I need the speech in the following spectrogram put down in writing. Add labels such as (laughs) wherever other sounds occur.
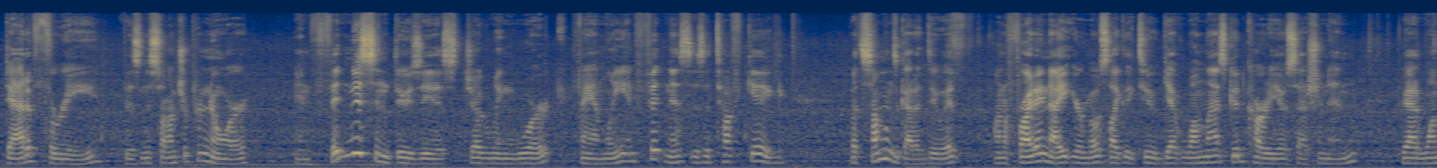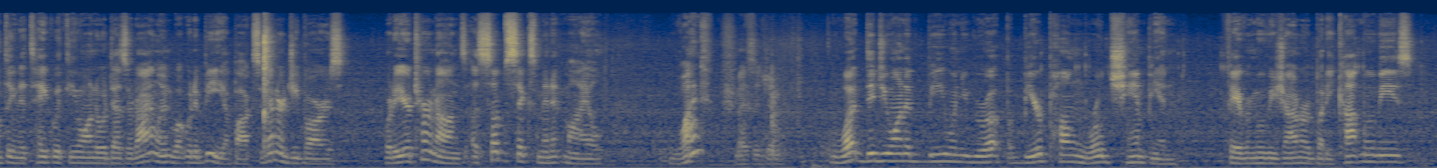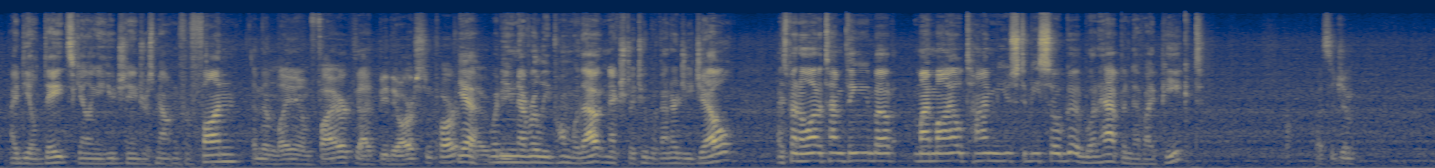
Dad of three, business entrepreneur, and fitness enthusiast. Juggling work, family, and fitness is a tough gig. But someone's got to do it. On a Friday night, you're most likely to get one last good cardio session in. If you had one thing to take with you onto a desert island, what would it be? A box of energy bars. What are your turn ons? A sub six minute mile. What? Message him. What did you want to be when you grew up? A beer pong world champion. Favorite movie genre? Buddy cop movies. Ideal date? Scaling a huge dangerous mountain for fun. And then lighting on fire. That'd be the arson part. Yeah. What do you never leave home without? An extra tube of energy gel. I spent a lot of time thinking about my mile time used to be so good. What happened? Have I peaked? That's the gym.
